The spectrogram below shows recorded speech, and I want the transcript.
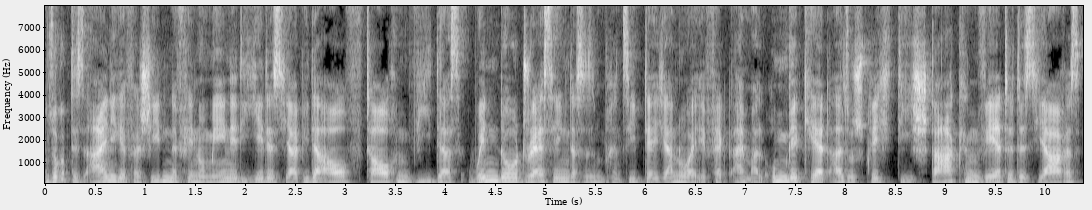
Und so gibt es einige verschiedene Phänomene, die jedes Jahr wieder auftauchen, wie das Window Dressing. Das ist im Prinzip der Januar-Effekt einmal umgekehrt. Also sprich, die starken Werte des Jahres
